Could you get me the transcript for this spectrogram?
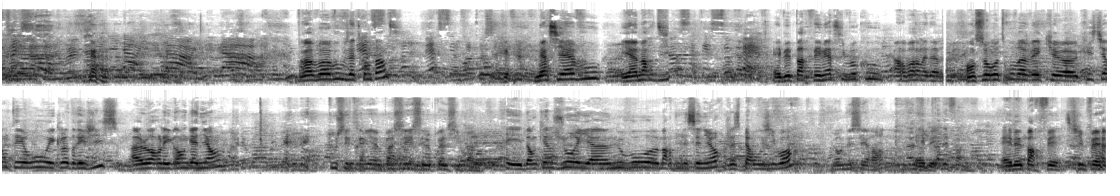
Il est là. Il est là. Il est là. Bravo à vous, vous êtes contente? Merci beaucoup. Merci à vous et à mardi. Eh bien parfait, merci beaucoup. Au revoir madame. On se retrouve avec euh, Christian Théroux et Claude Régis. Alors les grands gagnants? Tout s'est très bien passé, c'est le principal. Et dans 15 jours, il y a un nouveau euh, Mardi des Seniors. J'espère vous y voir. Mais on essaiera. Eh bien, eh bien parfait, super.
